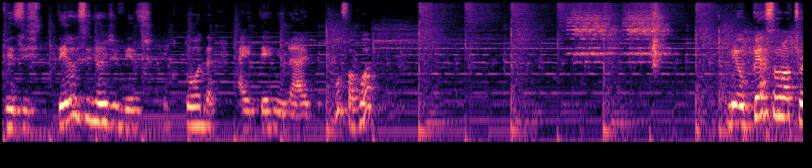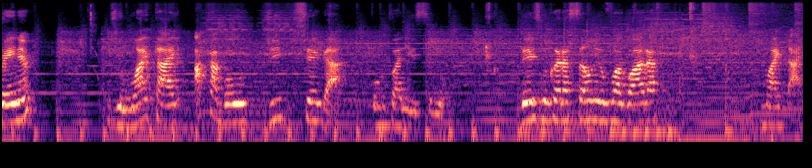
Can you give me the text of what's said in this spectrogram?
vezes Deus milhões de vezes por toda a eternidade. Por favor? Meu personal trainer de Muay Thai acabou de chegar. Pontualíssimo. Beijo no coração e eu vou agora Muay Thai.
